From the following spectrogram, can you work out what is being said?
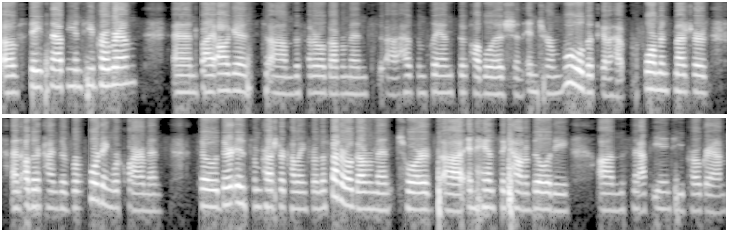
of state SNAP E&T programs. And by August, um, the federal government uh, has some plans to publish an interim rule that's going to have performance measures and other kinds of reporting requirements. So there is some pressure coming from the federal government towards uh, enhanced accountability on the SNAP E&T program.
